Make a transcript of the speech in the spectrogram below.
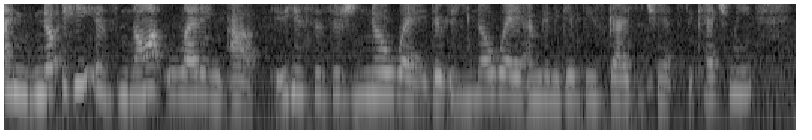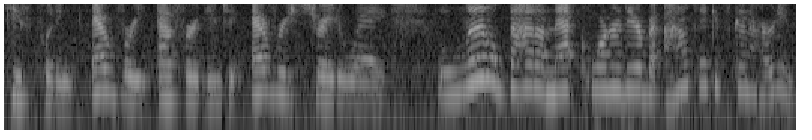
And no, he is not letting up. He says, There's no way. There is no way I'm going to give these guys a chance to catch me. He's putting every effort into every straightaway. Little bad on that corner there, but I don't think it's going to hurt him.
